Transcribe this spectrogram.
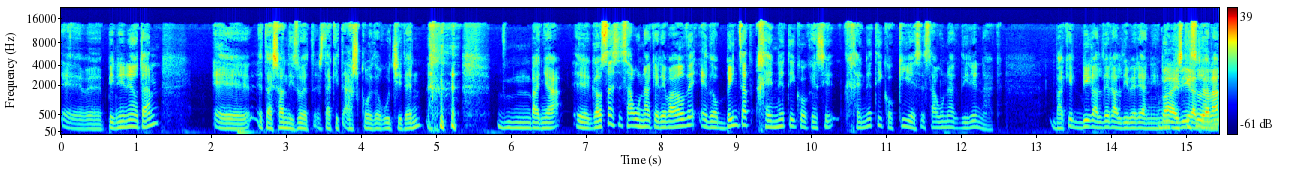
e, Pirineotan, e, eta esan dizuet, ez dakit asko edo gutxi den, baina e, gauza ez ezagunak ere badaude, edo behintzat genetikoki, genetikoki ez ezagunak direnak. Bakit bi galdera aldi berean galdera dela,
